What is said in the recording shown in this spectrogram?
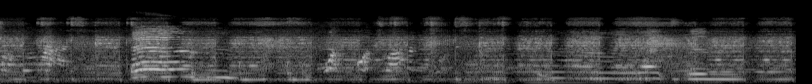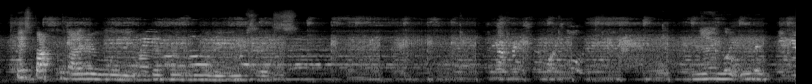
Um, What, what do I have? I want um, this back because I don't really, I don't think I'm going to use this. You got ready for what good? No, not really. Give me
